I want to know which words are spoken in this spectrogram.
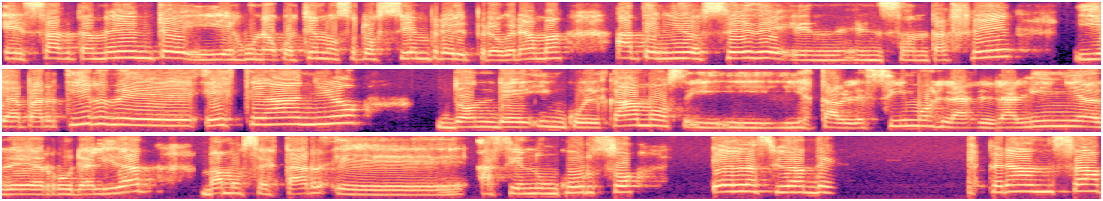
Exactamente, y es una cuestión, nosotros siempre el programa ha tenido sede en, Santa Fe y a partir de este año, donde inculcamos y, establecimos la, línea de ruralidad, vamos a estar eh, haciendo un curso en la ciudad de Esperanza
